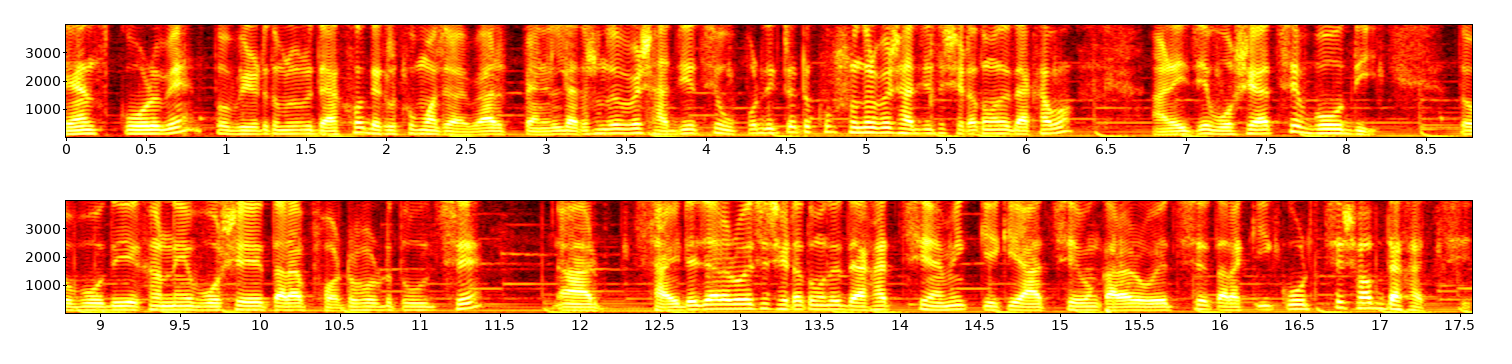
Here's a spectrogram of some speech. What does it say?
ড্যান্স করবে। তো ভিডিওটা তোমরা দেখো, দেখলে খুব মজা হবে। আর প্যানেলটা এত সুন্দরভাবে সাজিয়েছে, উপর দিকটা তো খুব সুন্দরভাবে সাজিয়েছে, সেটা তোমাদের দেখাবো। আর এই যে বসে আছে বৌদি, তো বৌদি এখানে বসে তারা ফটো ফটো তুলছে। আর সাইডে যারা রয়েছে, সেটা তোমাদের দেখাচ্ছি আমি, কে কে আছে এবং কারা রয়েছে, তারা কি করছে, সব দেখাচ্ছি।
